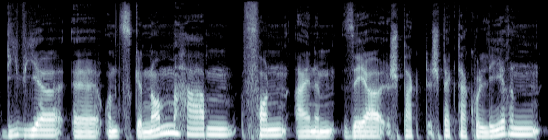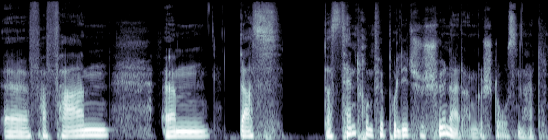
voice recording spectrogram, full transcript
die wir äh, uns genommen haben von einem sehr spektakulären äh, Verfahren, ähm, das das Zentrum für politische Schönheit angestoßen hat.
